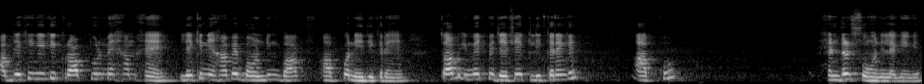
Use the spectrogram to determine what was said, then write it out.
आप देखेंगे कि क्रॉप टूल में हम हैं, लेकिन यहाँ पे बाउंडिंग बॉक्स आपको नहीं दिख रहे हैं। तो आप इमेज पे जैसे क्लिक करेंगे, आपको हैंडल शो होने लगेंगे।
